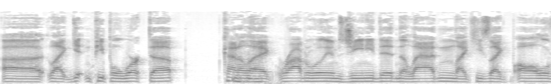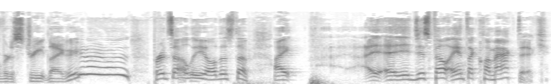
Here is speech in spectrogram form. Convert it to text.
uh, like getting people worked up. Kind of like Robin Williams' genie did in Aladdin, like he's like all over the street, like you know, Prince Ali, all this stuff. I, I, it just felt anticlimactic.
